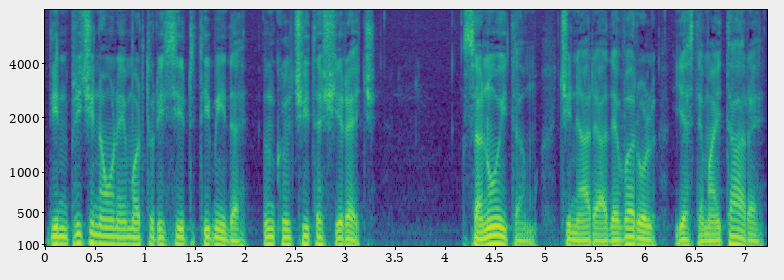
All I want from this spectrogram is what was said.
din pricina unei mărturisiri timide, încălcite și reci. Să nu uităm, cine are adevărul este mai tare,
